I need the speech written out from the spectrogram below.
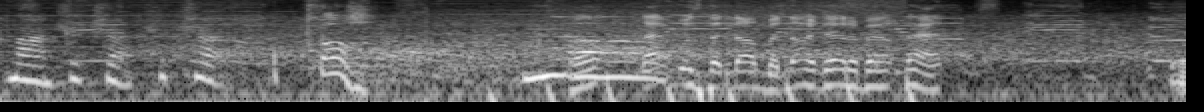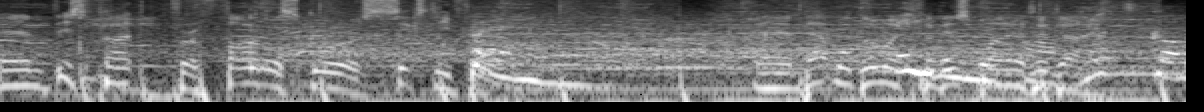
Come on, trick shot, trick shot. Oh, well, that was the number, no doubt about that. And this putt for a final score of 64. And that will do it for this player today. Let's go.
